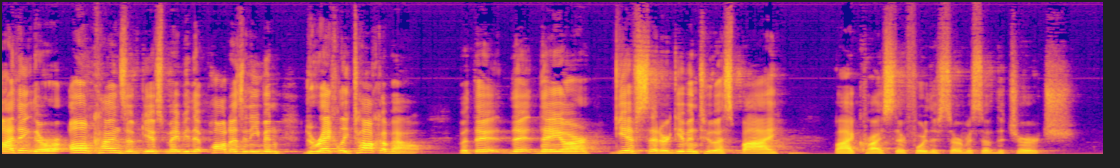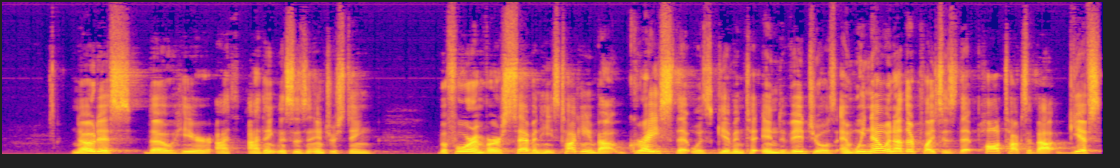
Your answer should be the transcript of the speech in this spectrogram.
I think there are all kinds of gifts, maybe that Paul doesn't even directly talk about, but they, they, they, are gifts that are given to us by, by Christ. They're for the service of the church. Notice, though, here, I, th- I think this is interesting. Before in verse 7, he's talking about grace that was given to individuals. And we know in other places that Paul talks about gifts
